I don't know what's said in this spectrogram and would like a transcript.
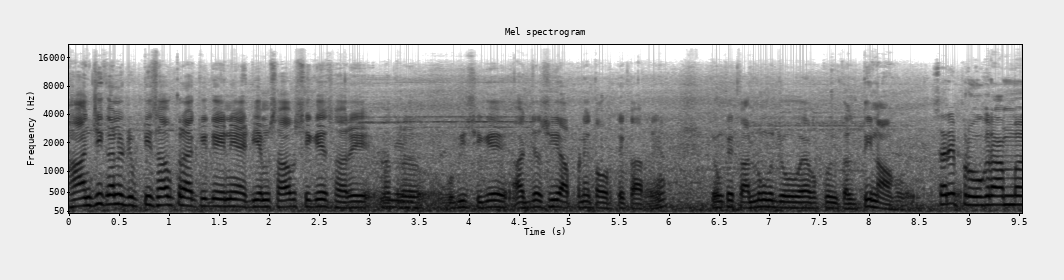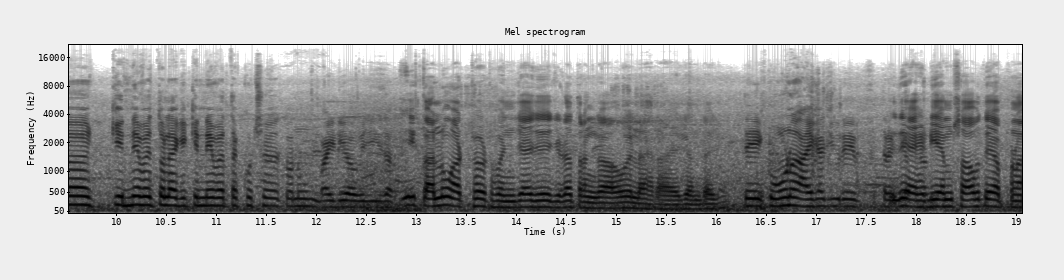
ਹਾਂਜੀ ਕੱਲ ਡਿਪਟੀ ਸਾਹਿਬ ਕਰਾ ਕੇ ਗਏ ਨੇ ਐਡੀਐਮ ਸਾਹਿਬ ਸੀਗੇ ਸਾਰੇ ਮਤਲਬ ਉਹ ਵੀ ਸੀਗੇ। ਅੱਜ ਅਸੀਂ ਆਪਣੇ ਤੌਰ ਤੇ ਕਰ ਰਹੇ ਹਾਂ। ਕਿਉਂਕਿ ਕੱਲ ਨੂੰ ਜੋ ਹੈ ਕੋਈ ਗਲਤੀ ਨਾ ਹੋਵੇ। ਸਰ ਇਹ ਪ੍ਰੋਗਰਾਮ ਕਿੰਨੇ ਵਜੇ ਤੋਂ ਲੈ ਕੇ ਕਿੰਨੇ ਵਜੇ ਤੱਕ ਕੁਝ ਤੁਹਾਨੂੰ ਆਈਡੀਆ ਹੋਵੇ ਜੀ ਦਾ? ਇਹ ਕੱਲ ਨੂੰ 858 ਜੇ ਜਿਹੜਾ ਤਿਰੰਗਾ ਉਹ ਲਹਿਰਾਇਆ ਜਾਂਦਾ ਜੀ। ਤੇ ਕੌਣ ਆਏਗਾ ਜੀ ਉਰੇ ਇਹਦੇ ਐਡੀਐਮ ਸਾਹਿਬ ਤੇ ਆਪਣਾ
